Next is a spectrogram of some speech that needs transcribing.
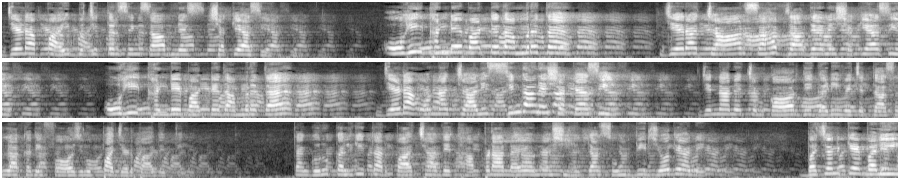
ਜਿਹੜਾ ਭਾਈ ਬਚਿੱਤਰ ਸਿੰਘ ਸਾਹਿਬ ਨੇ ਛਕਿਆ ਸੀ। ਉਹੀ ਖੰਡੇ ਬਾਟੇ ਦਾ ਅੰਮ੍ਰਿਤ ਹੈ ਜਿਹੜਾ ਚਾਰ ਸਾਹਿਬਜ਼ਾਦਿਆਂ ਨੇ ਛਕਿਆ ਸੀ। ਉਹੀ ਖੰਡੇ ਬਾਟੇ ਦਾ ਅੰਮ੍ਰਿਤ ਹੈ, ਜਿਹੜਾ ਉਹਨਾਂ 40 ਸਿੰਘਾਂ ਨੇ ਛਕਿਆ ਸੀ, ਜਿਨ੍ਹਾਂ ਨੇ ਚਮਕੌਰ ਦੀ ਗੜੀ ਵਿੱਚ 10 ਲੱਖ ਦੀ ਫੌਜ ਨੂੰ ਭਾਜੜ ਪਾ ਦਿੱਤੀ। ਤਾਂ ਗੁਰੂ ਕਲਗੀਧਰ ਪਾਤਸ਼ਾਹ ਦੇ ਥਾਪੜਾ ਲਏ ਉਹਨਾਂ ਸ਼ਹੀਦਾਂ ਸੂਰਬੀਰ ਯੋਧਿਆਂ ਨੇ। ਬਚਨ ਕੇ ਬਲੀ,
